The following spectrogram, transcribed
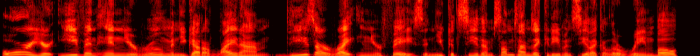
or you're even in your room and you got a light on, these are right in your face and you could see them. Sometimes I could even see like a little rainbow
